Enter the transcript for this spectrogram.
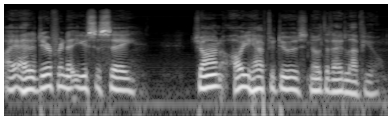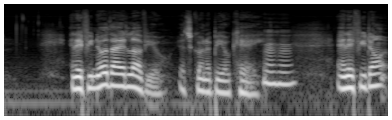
I had a dear friend that used to say, John, all you have to do is know that I love you. And if you know that I love you, it's going to be okay. Mhm. And if you don't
